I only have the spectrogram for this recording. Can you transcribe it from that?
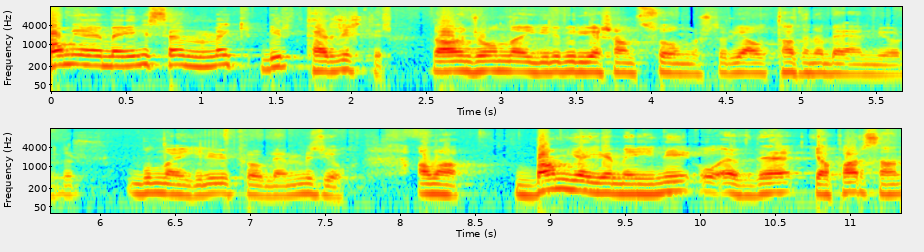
Bamya yemeğini sevmemek bir tercihtir. Daha önce onunla ilgili bir yaşantısı olmuştur yahut tadını beğenmiyordur. Bununla ilgili bir problemimiz yok. Ama bamya yemeğini o evde yaparsan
